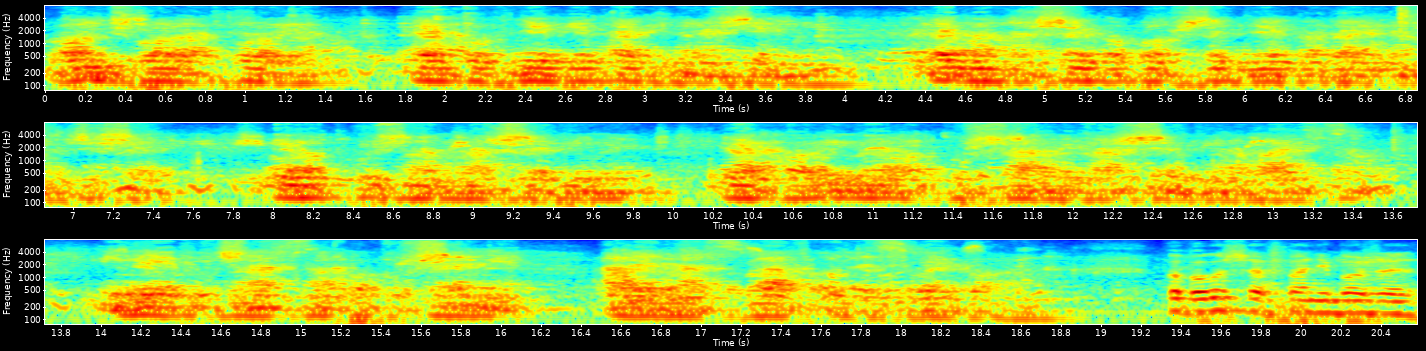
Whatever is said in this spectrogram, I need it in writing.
bądź wola Twoja, jako w niebie, tak i na ziemi. Chleba naszego powszedniego daj nam dzisiaj i odpuść nam nasze winy, jako i my odpuszczamy naszym winowajcom. I nie wódź nas na pokuszenie, ale nas zbaw ode złego. Pobłogosław Panie Boże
